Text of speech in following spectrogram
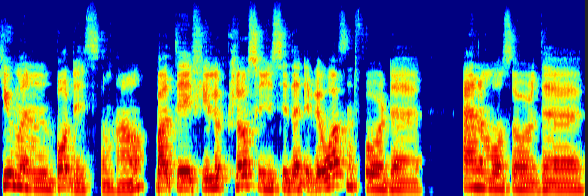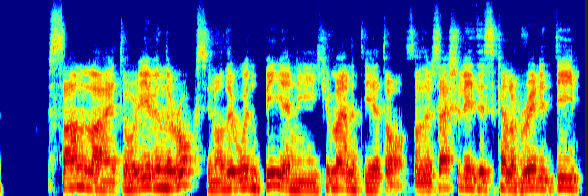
human bodies somehow. But if you look closer, you see that if it wasn't for the animals or the sunlight or even the rocks, you know, there wouldn't be any humanity at all. So there's actually this kind of really deep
